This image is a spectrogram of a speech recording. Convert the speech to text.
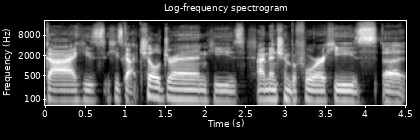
guy he's he's got children he's i mentioned before he's uh,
